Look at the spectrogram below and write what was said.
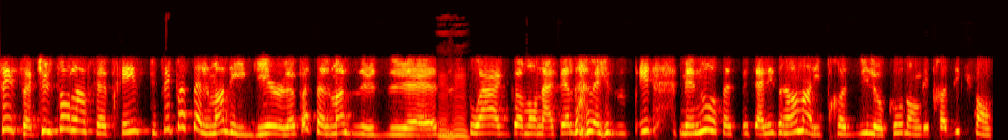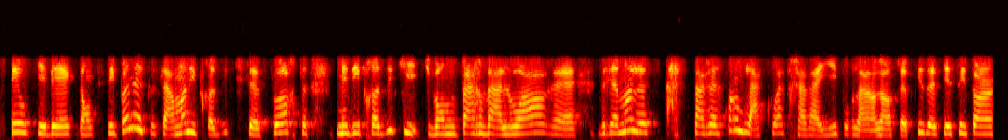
C'est ça, culture de l'entreprise. Puis tu sais, pas seulement des gears, là, pas seulement du, du, euh, mm-hmm. swag comme on appelle dans l'industrie, mais nous, on se spécialise vraiment dans les produits locaux, donc des produits qui sont faits au Québec. Donc, c'est pas nécessairement des produits qui se portent, mais des produits qui, qui vont nous faire valoir euh, vraiment là, ça ressemble à quoi travailler pour l'entreprise? Est-ce que c'est un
